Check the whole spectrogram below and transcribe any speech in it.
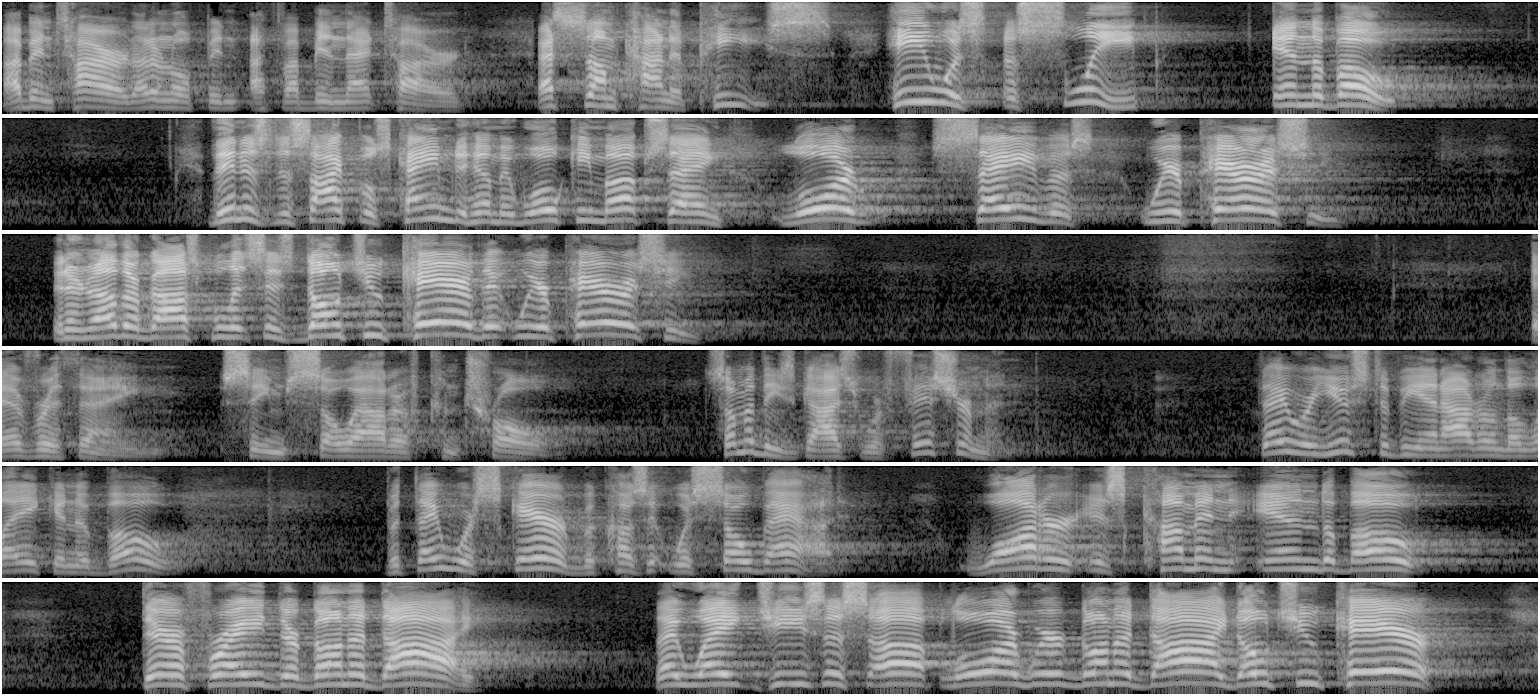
I've been tired. I don't know if, been, if I've been that tired. That's some kind of peace. He was asleep in the boat. Then his disciples came to him and woke him up, saying, Lord, save us, we're perishing. In another gospel, it says, Don't you care that we're perishing? Everything seems so out of control. Some of these guys were fishermen. They were used to being out on the lake in a boat, but they were scared because it was so bad. Water is coming in the boat. They're afraid they're going to die. They wake Jesus up. Lord, we're going to die. Don't you care?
